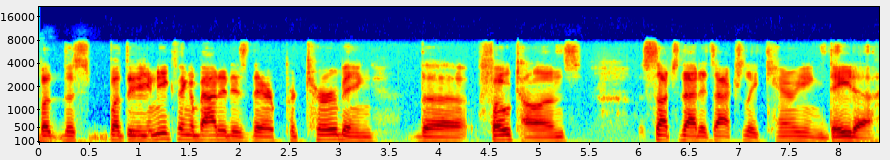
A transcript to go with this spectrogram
but this but the unique thing about it is they're perturbing the photons such that it's actually carrying data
